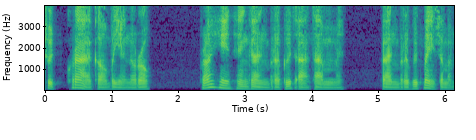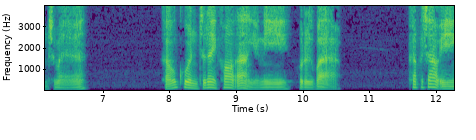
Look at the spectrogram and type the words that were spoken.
ฉุดคร่าเขาไปอย่างนรก เพราะเหตุแห่งการประพฤติอาธรรม การประพฤติไม่สม่ำเสมอ เขาควรจะได้ข้ออ้างอย่างนี้หรือว่าข้าพเจ้าเอง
